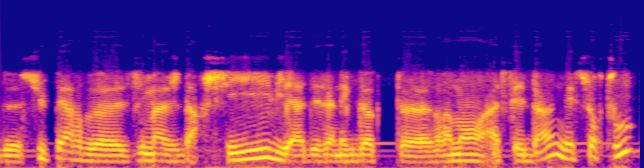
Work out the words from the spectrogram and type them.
de superbes images d'archives, il y a des anecdotes euh, vraiment assez dingues, mais surtout,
